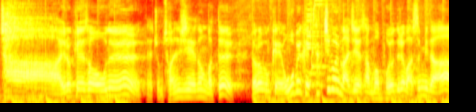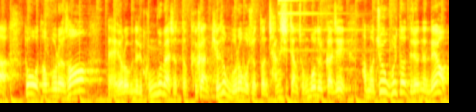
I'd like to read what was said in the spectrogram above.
자, 이렇게 해서 오늘 네, 좀 전시해 놓은 것들 여러분께 500회 특집을 맞이해서 한번 보여드려 봤습니다. 또 더불어서 네, 여러분들이 궁금해하셨던 그간 계속 물어보셨던 장식장 정보들까지 한번 쭉 훑어드렸는데요.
